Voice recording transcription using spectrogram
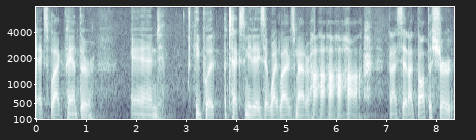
ex Black Panther, and he put a text to me today. He said, White Lives Matter, ha ha ha ha ha. And I said, I thought the shirt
